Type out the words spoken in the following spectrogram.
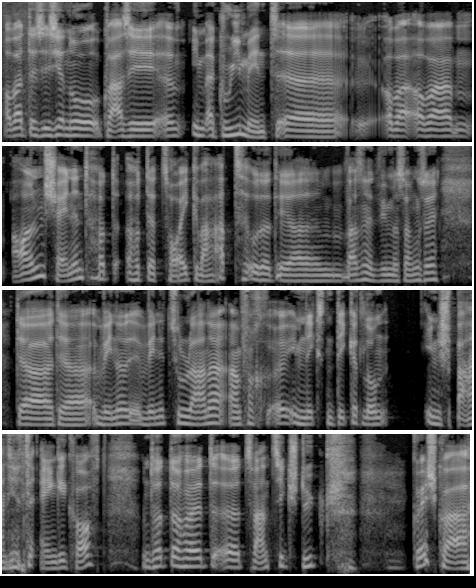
aber aber das ist ja nur quasi ähm, im Agreement. Äh, aber, aber ähm, anscheinend hat, hat der Zeugwart oder der, weiß nicht, wie man sagen soll, der, der Venezolaner einfach äh, im nächsten Decathlon in Spanien eingekauft und hat da halt äh, 20 Stück Queshqua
